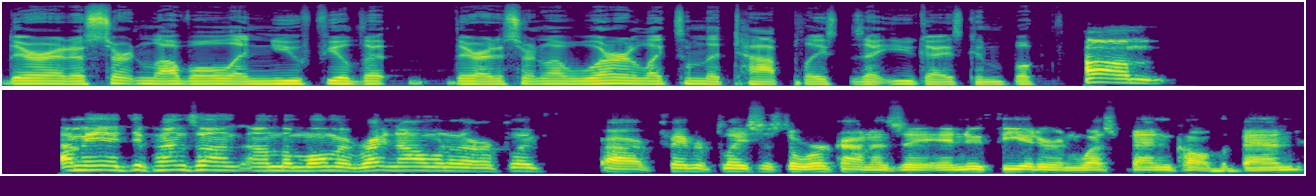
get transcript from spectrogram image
they're at a certain level and you feel that they're at a certain level, what are like some of the top places that you guys can book? Um, I mean, it depends on on the moment. Right now, one of our play, our favorite places to work on is a, a, new theater in West Bend called the Bend,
